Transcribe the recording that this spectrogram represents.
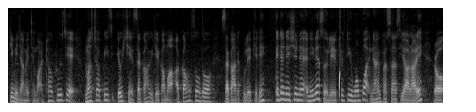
ပြင်းပြကြမယ်ထင်ပါတယ်။ Tom Cruise ရဲ့ masterpiece ရုပ်ရှင်ဇာတ်ကားတွေထဲကမှအကောင်းဆုံးသောဇာတ်ကားတစ်ခုလေးဖြစ်တယ်။ International အနေနဲ့ဆိုရင်လေ51.9%ရလာတယ်။အဲ့တော့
